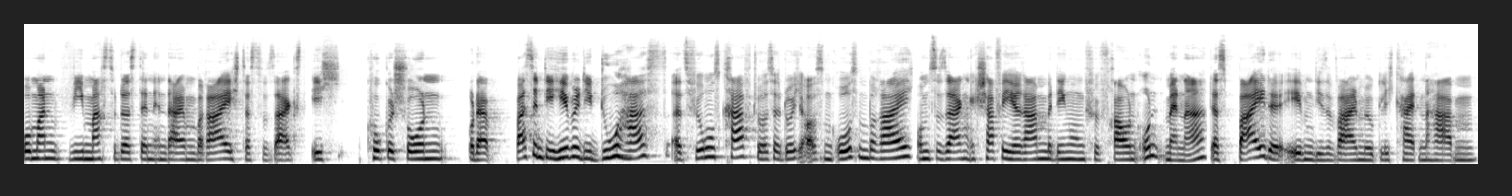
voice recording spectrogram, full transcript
Roman, wie machst du das denn in deinem Bereich, dass du sagst, ich gucke schon oder was sind die Hebel, die du hast als Führungskraft? Du hast ja durchaus einen großen Bereich, um zu sagen, ich schaffe hier Rahmenbedingungen für Frauen und Männer, dass beide eben diese Wahlmöglichkeiten haben.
